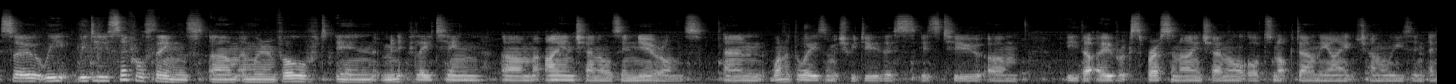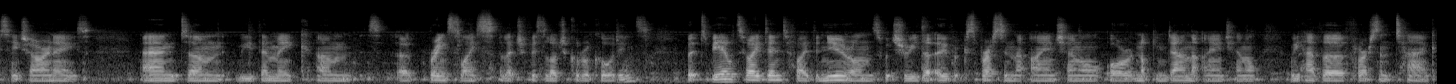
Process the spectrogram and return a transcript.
so we, we do several things um, and we're involved in manipulating um, ion channels in neurons and one of the ways in which we do this is to um, either overexpress an ion channel or to knock down the ion channel using shRNAs and um, we then make um, uh, brain slice electrophysiological recordings. But to be able to identify the neurons which are either overexpressing that ion channel or knocking down that ion channel, we have a fluorescent tag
